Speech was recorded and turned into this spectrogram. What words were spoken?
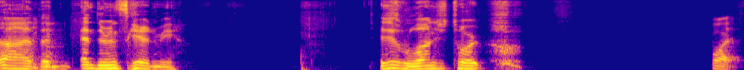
uh, the Enderman scared me. It just lunged toward. What?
